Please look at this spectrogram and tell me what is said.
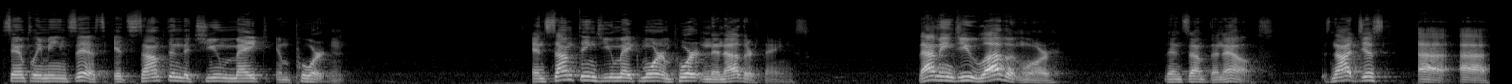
simply means this it's something that you make important. And some things you make more important than other things. That means you love it more than something else. It's not just a, a,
